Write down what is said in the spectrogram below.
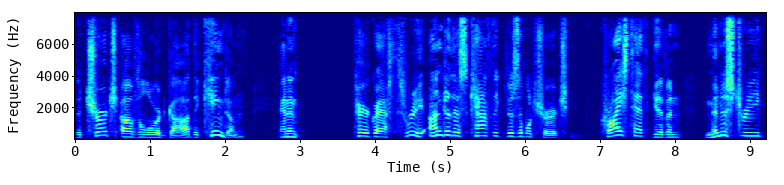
the church of the Lord God, the kingdom, and in paragraph 3, under this Catholic visible church, Christ hath given ministry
